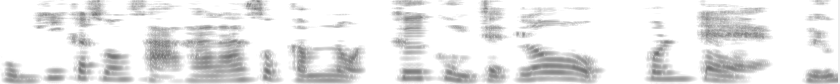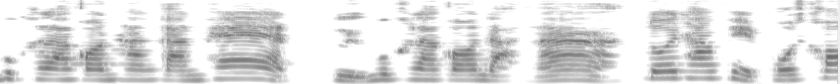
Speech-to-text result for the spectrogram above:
กลุ่มที่กระทรวงสาธารณสุขกำหนด คือกลุ่ม 7 โรคคนแก่ หรือบุคลากรทางการแพทย์ หรือบุคลากรด่านหน้า โดยทางเพจโพสต์ข้อ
